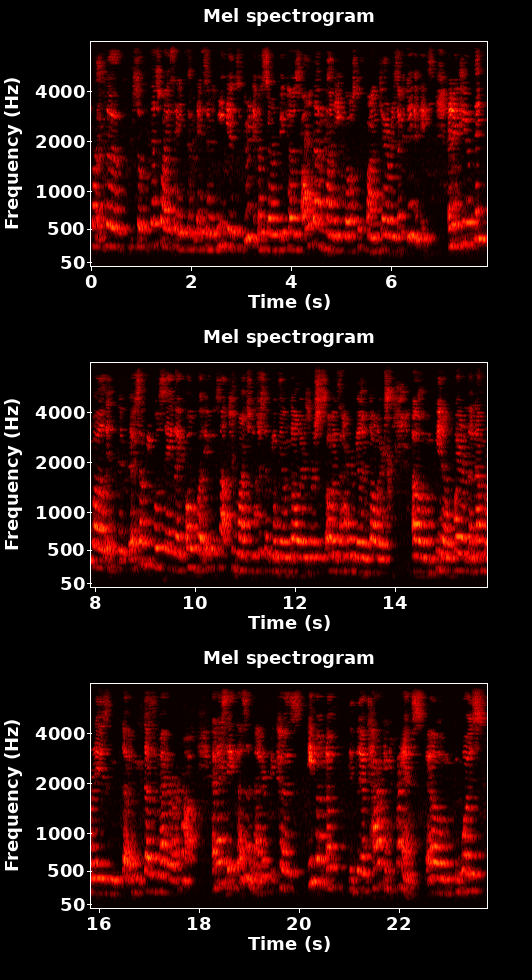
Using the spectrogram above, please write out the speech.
But the, so that's why I say it's, a, it's an immediate security concern because all that money goes to fund terrorist activities. And if you think, well, it, some people say like, oh, but if it's not too much, it's just a few million dollars versus, oh, it's hundred million dollars um, you know, where the number is doesn't matter or not. And I say it doesn't matter because even if the attack in France um, was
